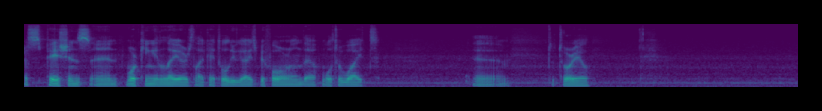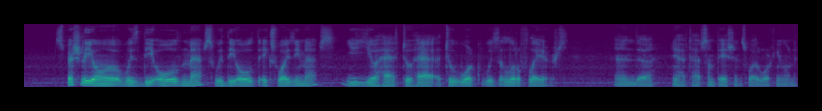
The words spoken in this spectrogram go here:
just patience and working in layers like I told you guys before on the Walter White uh, tutorial. Especially with the old maps with the old XYZ maps you, you have to have to work with a lot of layers. And uh, you have to have some patience while working on it.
